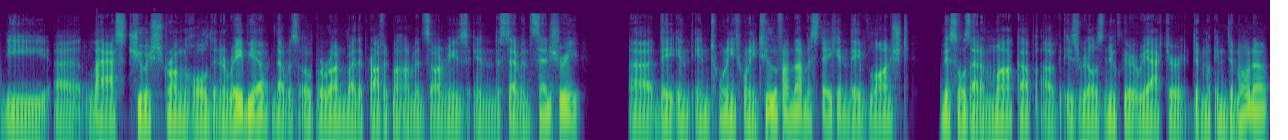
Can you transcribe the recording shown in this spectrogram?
the uh, last Jewish stronghold in Arabia that was overrun by the Prophet Muhammad's armies in the seventh century. Uh, they in, in 2022, if I'm not mistaken, they've launched missiles at a mock-up of Israel's nuclear reactor in Dimona.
